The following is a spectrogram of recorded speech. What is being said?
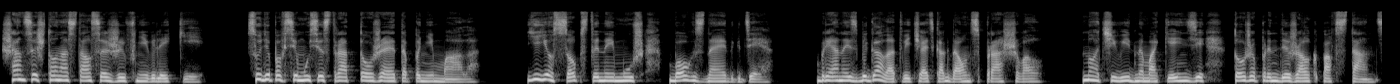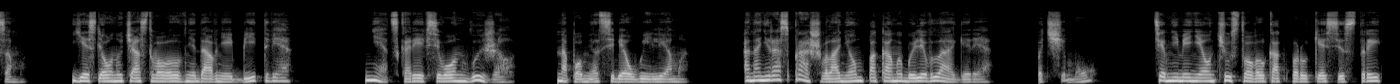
Шансы, что он остался жив, невелики. Судя по всему, сестра тоже это понимала. Ее собственный муж бог знает где. Бриана избегала отвечать, когда он спрашивал. Но, очевидно, Маккензи тоже принадлежал к повстанцам. Если он участвовал в недавней битве... Нет, скорее всего, он выжил, напомнил себе Уильяма." Она не расспрашивала о нем, пока мы были в лагере. Почему? Тем не менее он чувствовал, как по руке сестры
